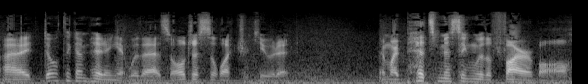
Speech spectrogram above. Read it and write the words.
I don't think I'm hitting it with that, so I'll just electrocute it. And my pet's missing with a fireball.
